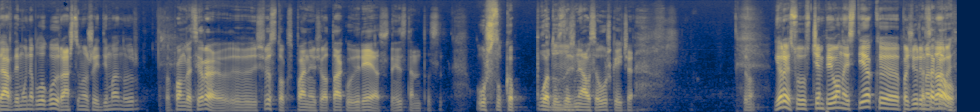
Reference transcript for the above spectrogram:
perdavimų neblogų, ir aštino žaidimą, nu ir Sarpongas yra e, iš vis toks panežio atakų vyrėjas, tai jis ten tas užsuka puodus Mhm. dažniausiai užkaičia. Tai. Gerai, su čempionais tiek, e, pažiūrime Bet sakau, dar.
